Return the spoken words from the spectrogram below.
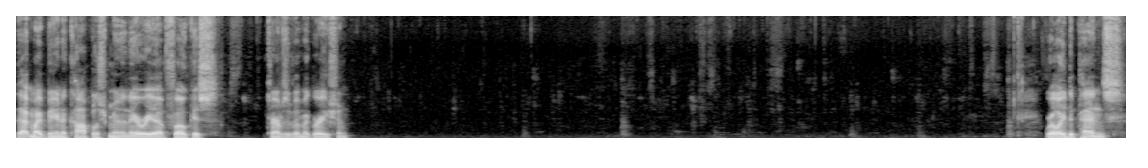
That might be an accomplishment, an area of focus in terms of immigration. Really depends.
